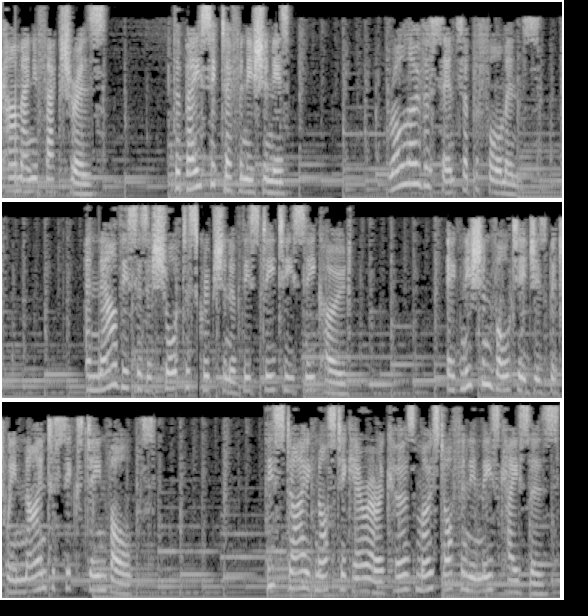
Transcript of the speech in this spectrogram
car manufacturers? The basic definition is rollover sensor performance. And now this is a short description of this DTC code. Ignition voltage is between 9 to 16 volts. This diagnostic error occurs most often in these cases.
